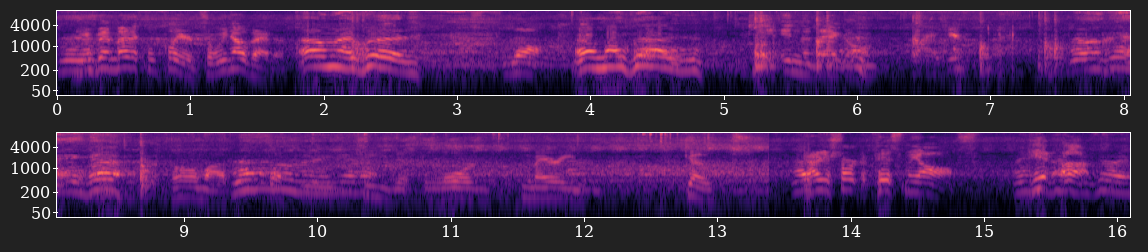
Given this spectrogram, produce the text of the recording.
You've been medically cleared, so we know better. Oh my god. Walk. Oh my god. Get in the daggone. Okay. Oh my fucking Jesus, Lord, Mary, goats. Now you're starting to piss me off. Get up. Okay.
